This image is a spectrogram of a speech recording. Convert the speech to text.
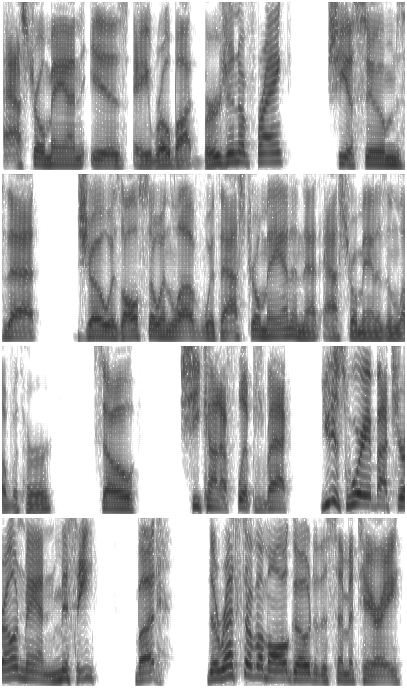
Astro Man is a robot version of Frank, she assumes that Joe is also in love with Astro Man and that Astro Man is in love with her. So she kind of flips back. You just worry about your own man, Missy. But the rest of them all go to the cemetery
